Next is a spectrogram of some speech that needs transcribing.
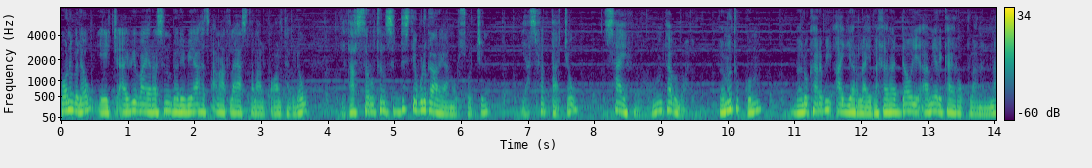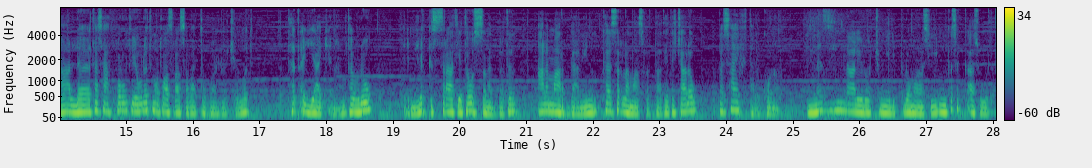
ሆን ብለው የኤች አይቪ ቫይረስን በሊቢያ ሕፃናት ላይ አስተላልፈዋል ተብለው የታሰሩትን ስድስት የቡልጋሪያ ኖርሶችን ያስፈታቸው ሳይፍ ነውም ተብሏል። በምትኩም በሉከርቢ አየር ላይ በፈነዳው የአሜሪካ አውሮፕላንና ለተሳፈሩት የ217 ተጓዦች ሕይወት ተጠያቂ ነው ተብሎ ዕድሜ ልክ እስራት የተወሰነበትን አልማርጋኒን ከእስር ለማስፈታት የተቻለው በሳይፍ ተልኮ ነው። እነዚህና ሌሎችም የዲፕሎማሲ እንቅስቃሴዎቹ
